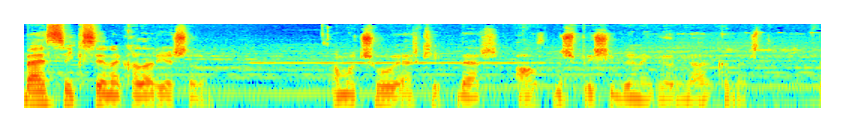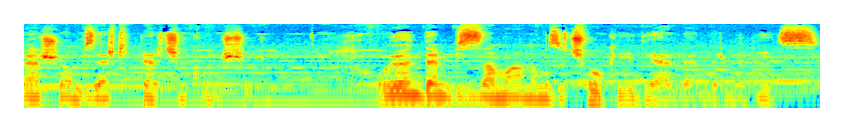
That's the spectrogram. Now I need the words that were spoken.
Ben 80'e kadar yaşarım. Ama çoğu erkekler 65'i bile görmüyor arkadaşlar. Ben şu an biz erkekler için konuşuyorum. O yönden biz zamanımızı çok iyi değerlendirmeliyiz.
